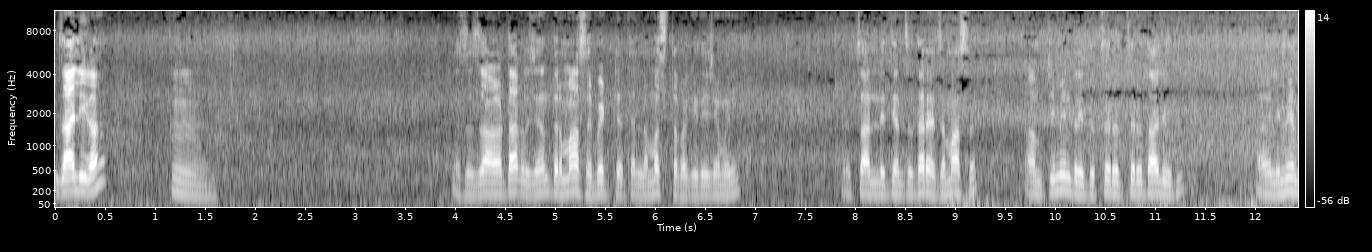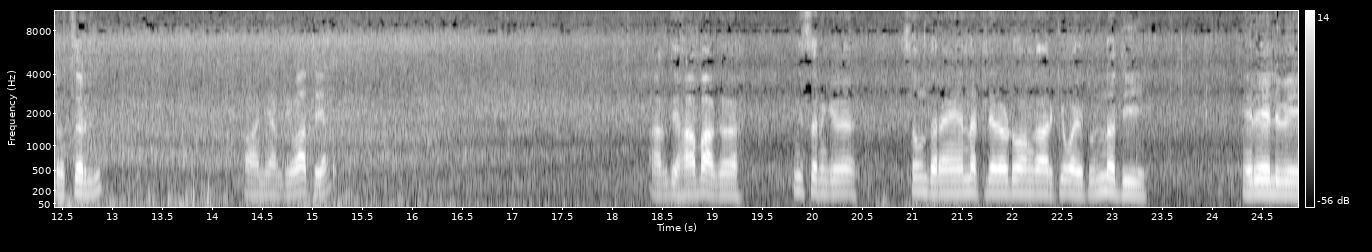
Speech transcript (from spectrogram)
झाली का? असं जाळं टाकल्याच्या नंतर मासं भेटतात त्यांना मस्त बाकी त्याच्यामध्ये. चालले त्यांचं धरायचं मासं. आमची मेंढरं इथं चरत चरत आली होती. चांगली मेंढरं चरली. पाणी अगदी वाहते अगदी हा भाग निसर्ग सौंदर्य नटलेला डोंगर किंवा इथून नदी रेल्वे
